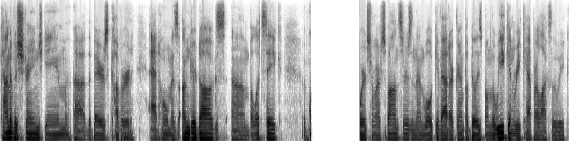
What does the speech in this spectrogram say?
kind of a strange game. Uh, the Bears covered at home as underdogs. Um, but let's take a words from our sponsors and then we'll give out our Grandpa Billy's Bum of the Week and recap our locks of the week.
